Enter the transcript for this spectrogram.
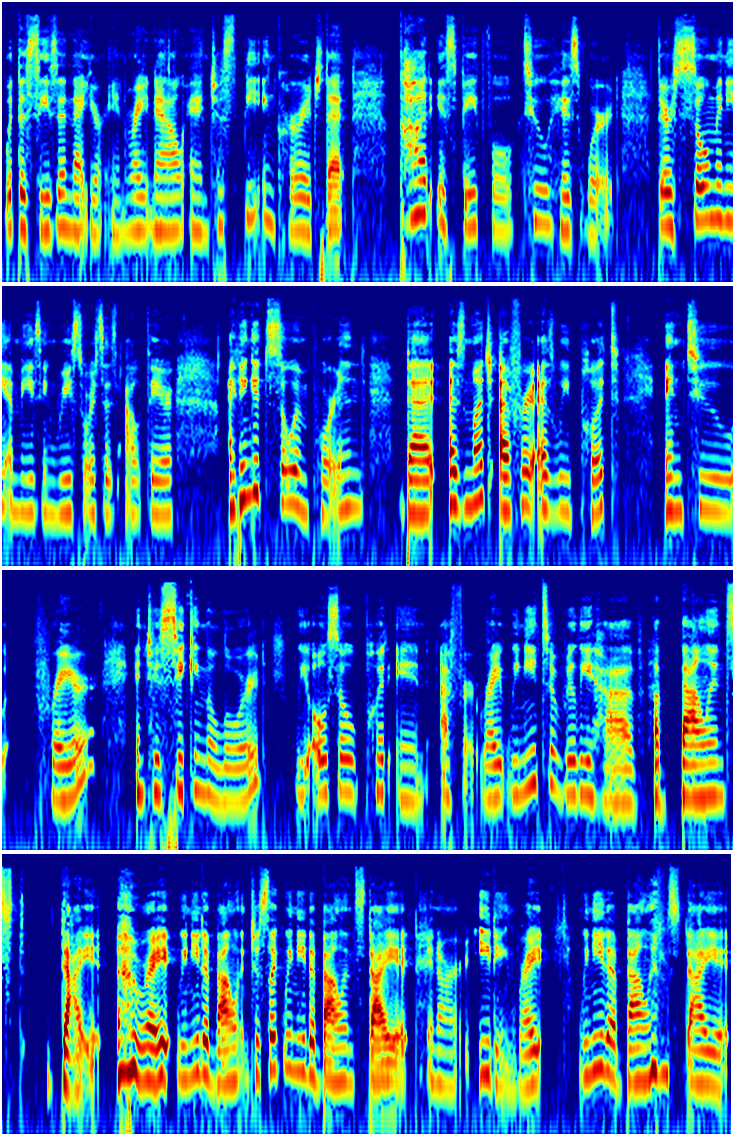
with the season that you're in right now and just be encouraged that God is faithful to His word. There's so many amazing resources out there. I think it's so important that as much effort as we put into prayer, into seeking the Lord, we also put in effort, right? We need to really have a balanced diet, right? We need a balance, just like we need a balanced diet in our eating, right? We need a balanced diet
